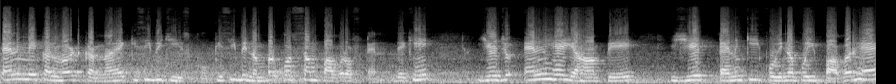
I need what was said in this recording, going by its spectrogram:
टेन में कन्वर्ट करना है किसी भी चीज़ को, किसी भी नंबर को सम पावर ऑफ़ टेन देखें, ये जो एन है यहाँ पे ये टेन की कोई ना कोई पावर है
